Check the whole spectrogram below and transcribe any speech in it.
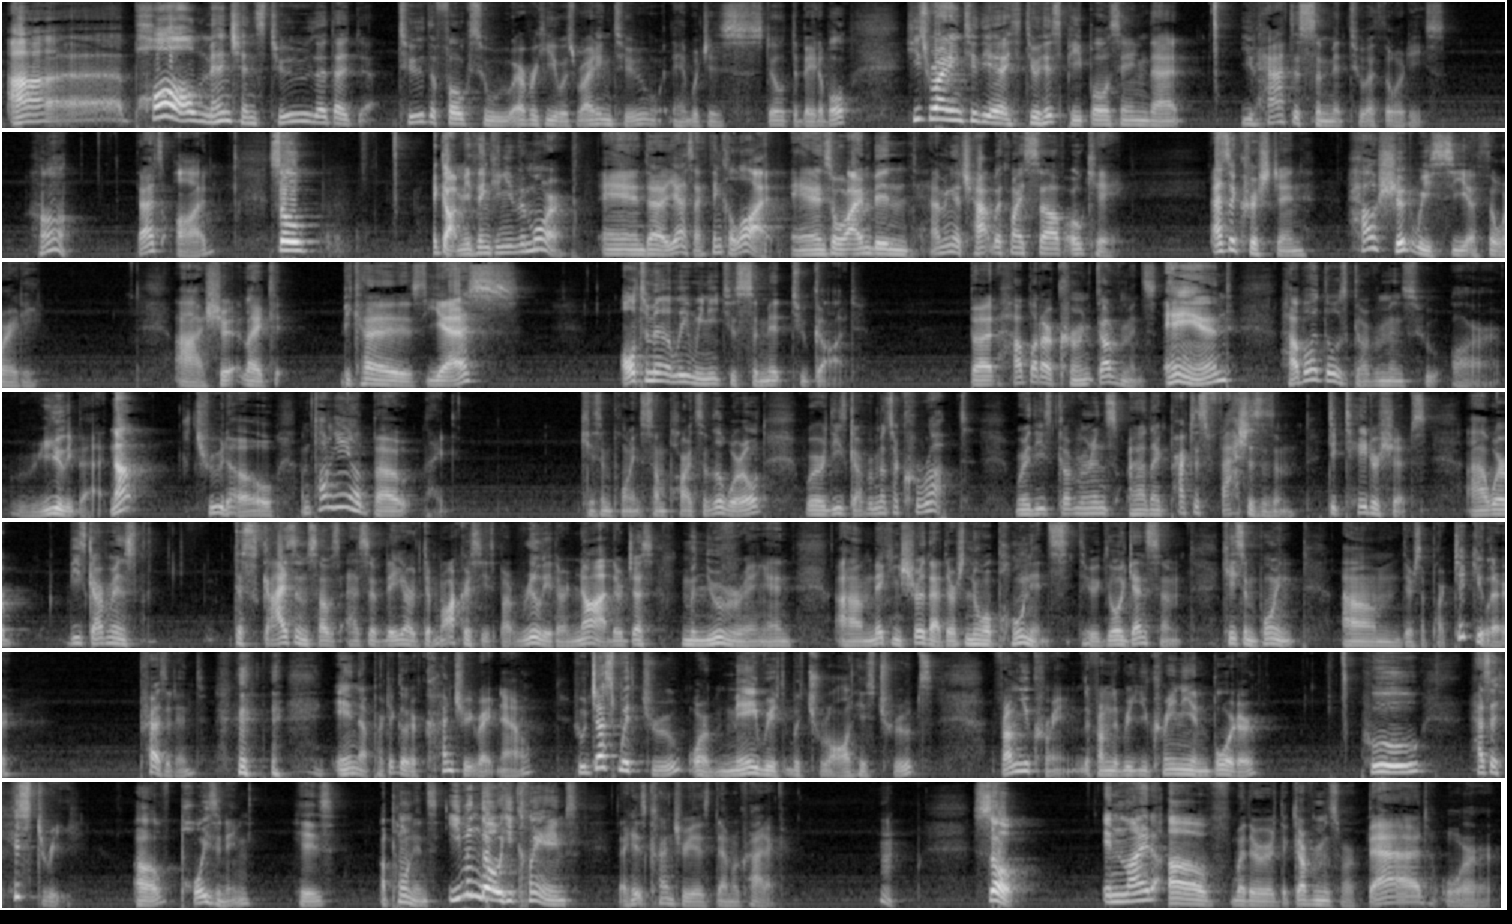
Uh, Paul mentions to the, the to the folks whoever he was writing to, which is still debatable, he's writing to the to his people saying that you have to submit to authorities. Huh? That's odd. So it got me thinking even more. And uh, yes, I think a lot. And so I've been having a chat with myself. Okay, as a Christian, how should we see authority? Uh, should like because yes, ultimately we need to submit to God. But how about our current governments? And how about those governments who are really bad? Not Trudeau. I'm talking about like case in point, some parts of the world where these governments are corrupt, where these governments uh, like practice fascism, dictatorships, uh, where these governments disguise themselves as if they are democracies, but really they're not. They're just maneuvering and um, making sure that there's no opponents to go against them. Case in point, um, there's a particular president in a particular country right now who just withdrew or may withdraw his troops from Ukraine, from the Ukrainian border, who has a history of poisoning his opponents, even though he claims that his country is democratic. So, in light of whether the governments are bad or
